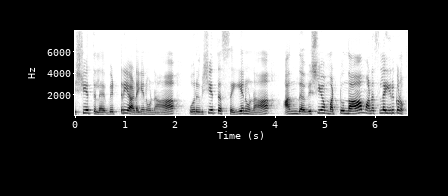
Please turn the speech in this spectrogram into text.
விஷயத்தில் வெற்றி அடையணும்னா ஒரு விஷயத்த செய்யணும்னா அந்த விஷயம் மட்டும்தான் மனசில் இருக்கணும்.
